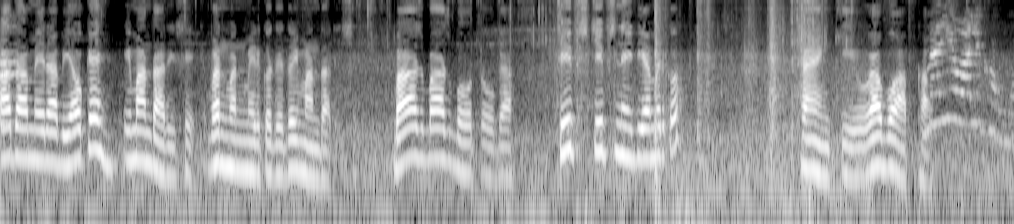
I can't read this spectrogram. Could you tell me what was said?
आधा मेरा भी है ओके? ईमानदारी से। वन वन मेरे को दे दो ईमानदारी से। बस बस बहुत हो गया। चिप्स चिप्स नहीं दिया मेरे को। थैंक यू अब वो आप खाओ मैं ये वाले खाऊँगा।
